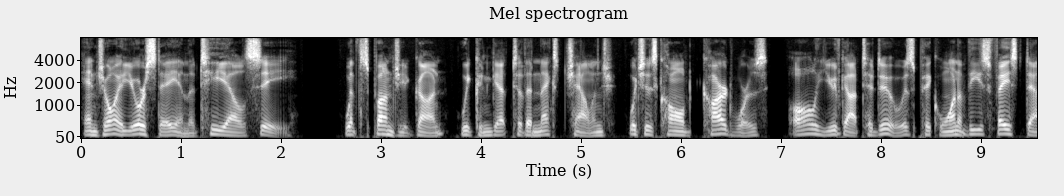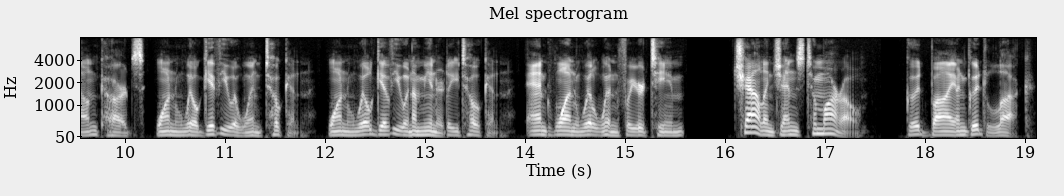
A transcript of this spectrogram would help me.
Enjoy your stay in the TLC. With Spongy gone, we can get to the next challenge, which is called Card Wars. All you've got to do is pick one of these face down cards. One will give you a win token one will give you an immunity token, and one will win for your team. Challenge ends tomorrow. Goodbye and good luck.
